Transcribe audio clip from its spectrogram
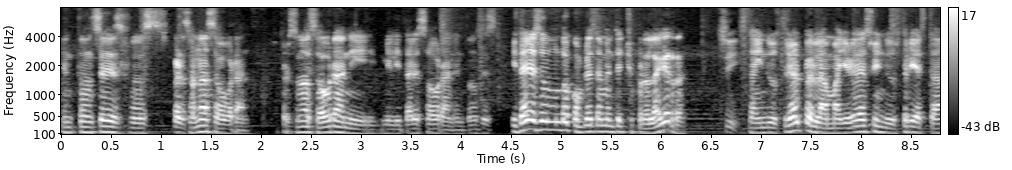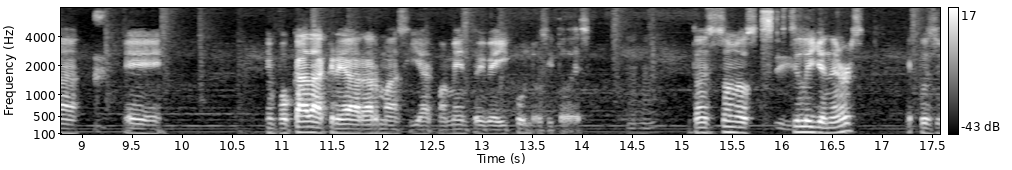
Entonces, pues personas sobran, personas sobran y militares sobran, entonces. Italia es un mundo completamente hecho para la guerra. Sí. Está industrial, pero la mayoría de su industria está eh, enfocada a crear armas y armamento y vehículos y todo eso. Entonces son los Steel Legionnaires, que pues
